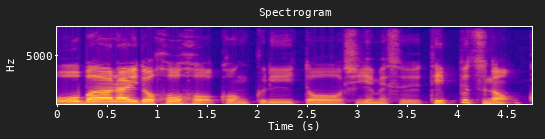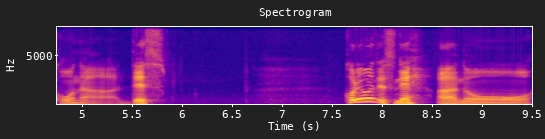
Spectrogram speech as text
オーバーライド方法コンクリート CMS Tips のコーナーです。これはですね、あの、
